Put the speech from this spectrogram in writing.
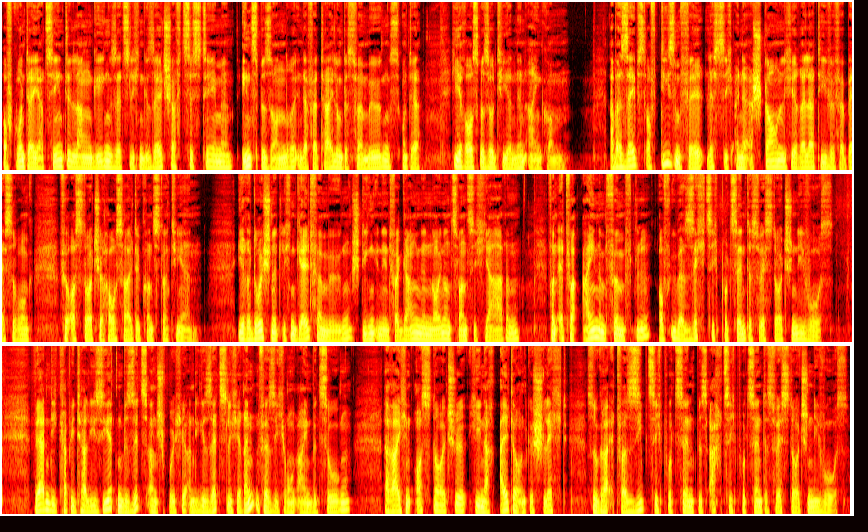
aufgrund der jahrzehntelangen gegensätzlichen Gesellschaftssysteme, insbesondere in der Verteilung des Vermögens und der hieraus resultierenden Einkommen. Aber selbst auf diesem Feld lässt sich eine erstaunliche relative Verbesserung für ostdeutsche Haushalte konstatieren. Ihre durchschnittlichen Geldvermögen stiegen in den vergangenen 29 Jahren von etwa einem Fünftel auf über 60 Prozent des westdeutschen Niveaus. Werden die kapitalisierten Besitzansprüche an die gesetzliche Rentenversicherung einbezogen, erreichen Ostdeutsche je nach Alter und Geschlecht sogar etwa 70 Prozent bis 80 Prozent des westdeutschen Niveaus.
